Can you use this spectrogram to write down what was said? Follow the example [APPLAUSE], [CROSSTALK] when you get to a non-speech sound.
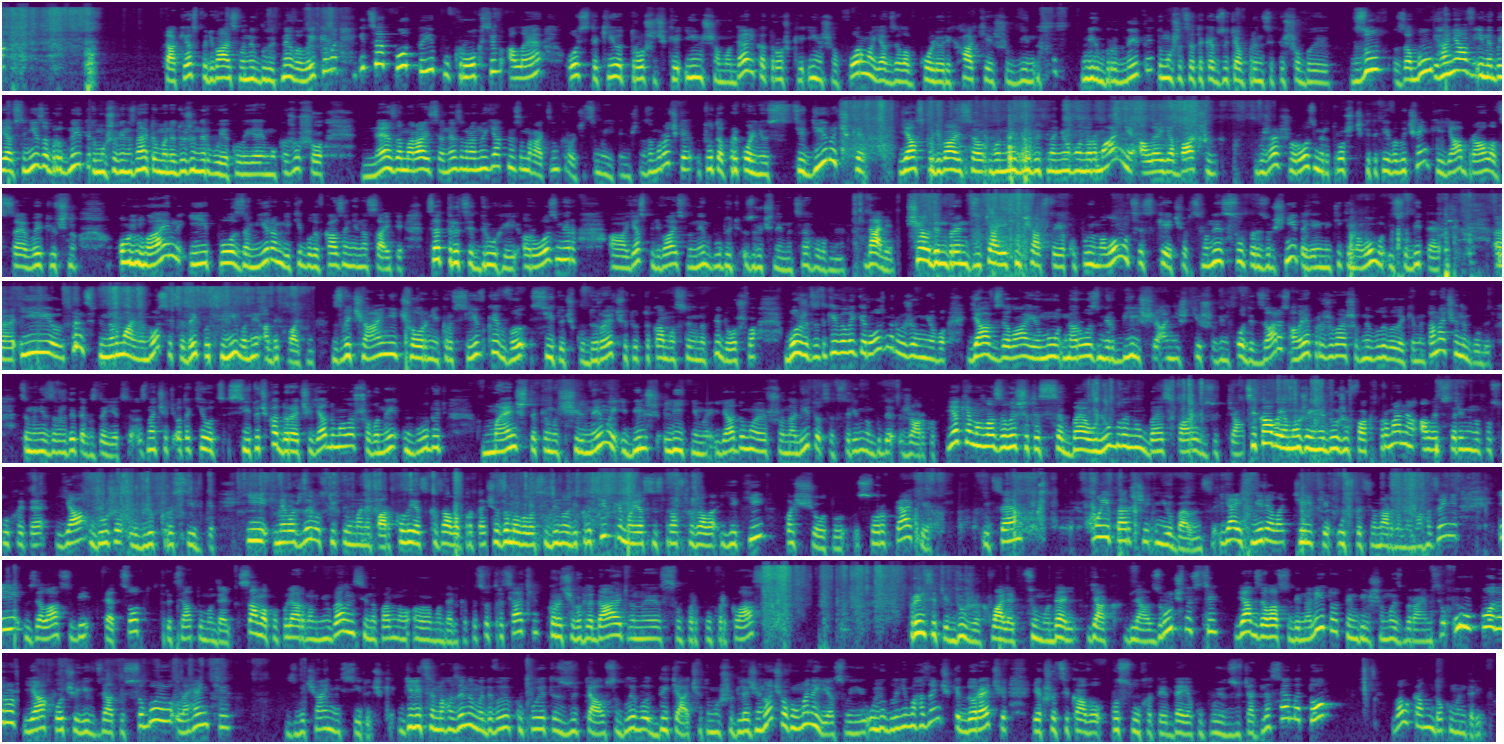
Так, я сподіваюся, вони будуть невеликими. І це по типу кроксів, але ось такі от трошечки інша моделька, трошки інша форма. Я взяла в кольорі хакі, щоб він [LAUGHS] міг бруднити, тому що це таке взуття, в принципі, щоб взув, забув і ганяв і не боявся ні забруднити, тому що він, знаєте, мене дуже нервує, коли я йому кажу, що не замарайся, не замарай. Ну як не замарайся? Ну коротше, це мої, звісно, заморочки. Тут прикольні ось ці дірочки. Я сподіваюся, вони будуть на нього нормальні, але я бачу. Вже що розмір трошечки такий величенький. Я брала все виключно онлайн і по замірам, які були вказані на сайті. Це 32-й розмір. Я сподіваюся, вони будуть зручними. Це головне. Далі ще один бренд взуття, який часто я купую малому. Це Skechers. Вони супер зручні, та я й не тільки малому, і собі теж. Е, і в принципі нормально носяться, де й по ціні вони адекватні. Звичайні чорні кросівки в сіточку. До речі, тут така масивна підошва. Боже, це такий великий розмір уже у нього. Я взяла йому на розмір більше, аніж ті, що він ходить зараз, але я проживаю, щоб не були великими. Та наче не будуть. Це мені завжди так здається. Значить, отакі от сіточка. До речі, я думала, що вони будуть менш такими щільними і більш літніми. Я думаю, що на літо це все рівно буде жарко. Як я могла залишити себе улюблену без пари взуття? Цікаво, я може і не дуже факт про мене, але все рівно послухайте. Я дуже люблю кросівки, і неважливо, скільки у мене пар. Коли я сказала про те, що замовила собі нові кросівки, моя сестра сказала, які по щоту 45 і це. Мої перші New Balance. Я їх міряла тільки у стаціонарному магазині і взяла собі 530 модель. Сама популярна в New Balance, напевно, е, моделька 530. Коротше, виглядають вони супер-пупер клас. В принципі, дуже хвалять цю модель як для зручності. Я взяла собі на літо, тим більше ми збираємося у подорож. Я хочу їх взяти з собою легенькі. Звичайні сіточки. Діліться магазинами, де ви купуєте взуття, особливо дитяче, тому що для жіночого у мене є свої улюблені магазинчики. До речі, якщо цікаво послухати, де я купую взуття для себе, то welcome до коментарів.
